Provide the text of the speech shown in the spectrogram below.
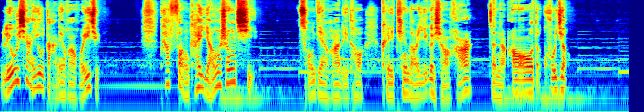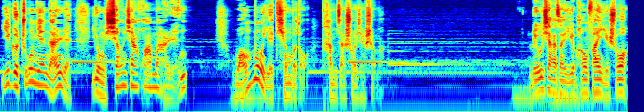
刘夏又打电话回去，他放开扬声器，从电话里头可以听到一个小孩在那嗷嗷的哭叫，一个中年男人用乡下话骂人，王木也听不懂他们在说些什么。刘夏在一旁翻译说：“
